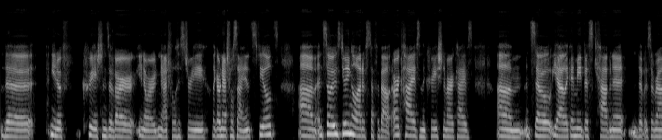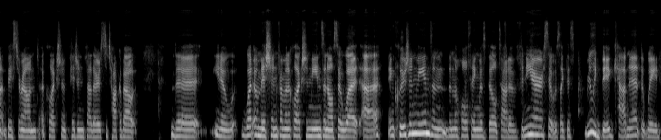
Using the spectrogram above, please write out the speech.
the you know creations of our you know our natural history like our natural science fields. Um, and so i was doing a lot of stuff about archives and the creation of archives. Um, and so yeah like i made this cabinet that was around based around a collection of pigeon feathers to talk about the you know what omission from a collection means and also what uh, inclusion means. And then the whole thing was built out of veneer. So it was like this really big cabinet that weighed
